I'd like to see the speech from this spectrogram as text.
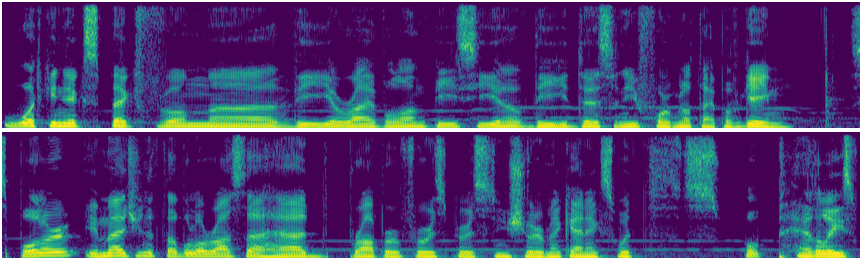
what can you expect from uh, the arrival on PC of the Destiny formula type of game. Spoiler, imagine if Tabula Rasa had proper first-person shooter mechanics with, at least,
